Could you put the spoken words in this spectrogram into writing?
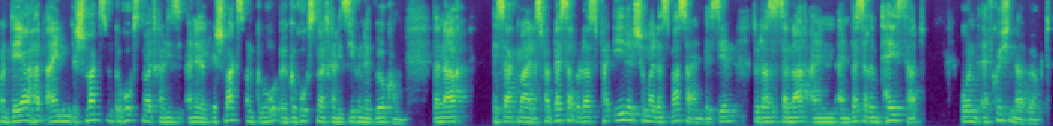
Und der hat einen Geschmacks- und Geruchsneutralis eine Geschmacks- und äh, Geruchsneutralisierende Wirkung. Danach ich sag mal, das verbessert oder das veredelt schon mal das Wasser ein bisschen, so dass es danach einen, einen besseren Taste hat und erfrischender wirkt.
